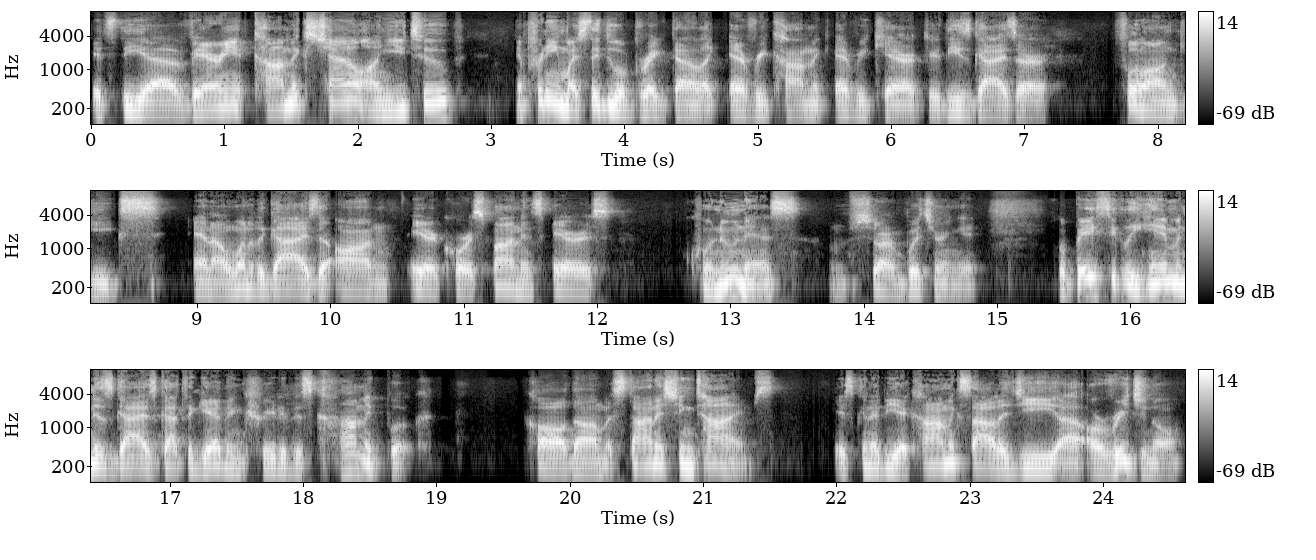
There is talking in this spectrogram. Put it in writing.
it's the uh, Variant Comics channel on YouTube, and pretty much they do a breakdown of like every comic, every character. These guys are full on geeks, and uh, one of the guys that on air correspondence, Eris Quinones. I'm sure I'm butchering it, but basically him and his guys got together and created this comic book called um, Astonishing Times. It's going to be a Comixology uh, original,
